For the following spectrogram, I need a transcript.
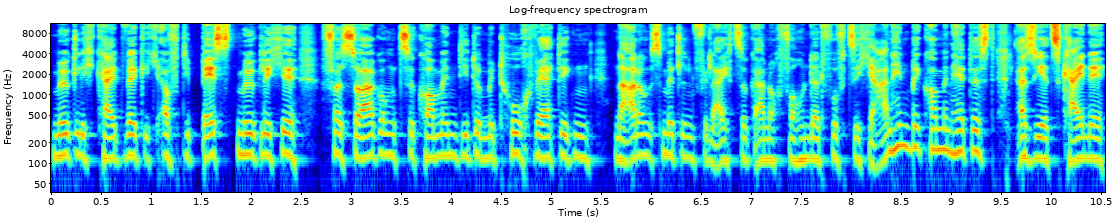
Möglichkeit, wirklich auf die bestmögliche Versorgung zu kommen, die du mit hochwertigen Nahrungsmitteln vielleicht sogar noch vor 150 Jahren hinbekommen hättest. Also jetzt keine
